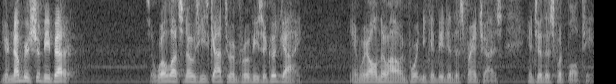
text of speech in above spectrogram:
your numbers should be better. So Will Lutz knows he's got to improve. He's a good guy. And we all know how important he can be to this franchise and to this football team.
